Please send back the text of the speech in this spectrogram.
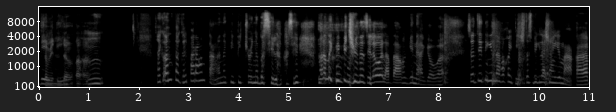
Sa building. window, oo. Mm. Sabi ko, ang tagal, parang ang tanga, nagpipicture na ba sila? Kasi parang nagpipicture na sila, wala pa akong ginagawa. So titingin na ako kay Teach, tapos bigla siyang yumakap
